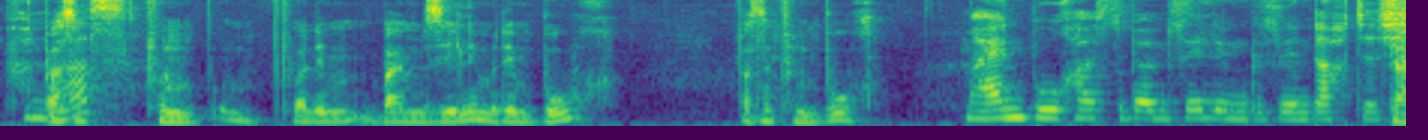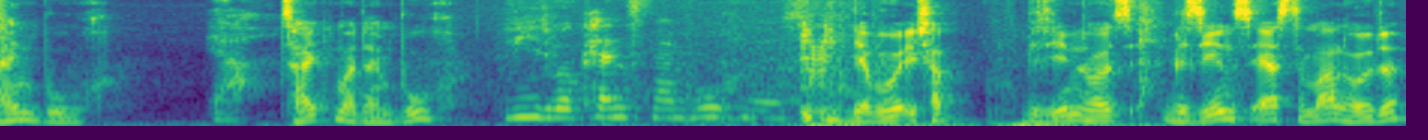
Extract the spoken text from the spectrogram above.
Von Was? was? Von, von dem, beim Selim mit dem Buch? Was denn für ein Buch? Mein Buch hast du beim Selim gesehen, dachte ich. Dein Buch. Ja. Zeig mal dein Buch. Wie, du kennst mein Buch nicht. Ja, wo ich hab, wir sehen heute, wir sehen uns das erste Mal heute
